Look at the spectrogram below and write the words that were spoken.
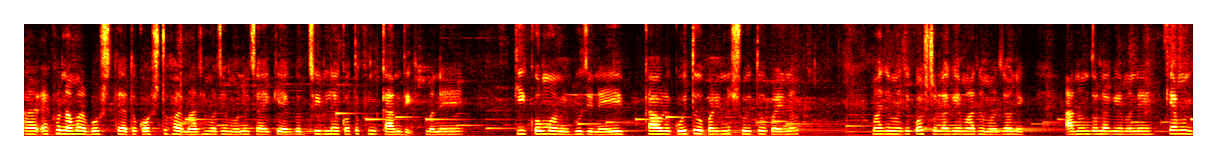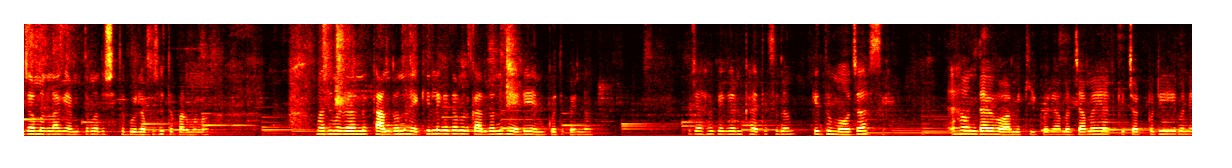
আর এখন আমার বসতে এত কষ্ট হয়, মাঝে মাঝে মনে চায় কি একদম চিল্লায় কতক্ষণ কান্দি। মানে কি কম আমি বুঝি না, এই কাউরে কইতেও পারি না, সইতেও পারি না। মাঝে মাঝে কষ্ট লাগে, মাঝে মাঝে অনেক আনন্দ লাগে মানে কেমন যেমন লাগে আমি তোমাদের সাথে বইলা বুঝাতে পারব না। মাঝে মাঝে অনেক কান্দন হয়, কি লেগে যে আমার কান্দন হয় এটাই আমি করতে পারি না। যাই হোক, এই খাইতেছিলাম, কিন্তু মজা আছে। এখন দেখো আমি কি করি, আমার জামাই আর কি চটপটি মানে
